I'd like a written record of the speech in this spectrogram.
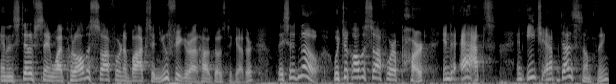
and instead of saying, well, I put all the software in a box and you figure out how it goes together, they said, no, we took all the software apart into apps, and each app does something,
